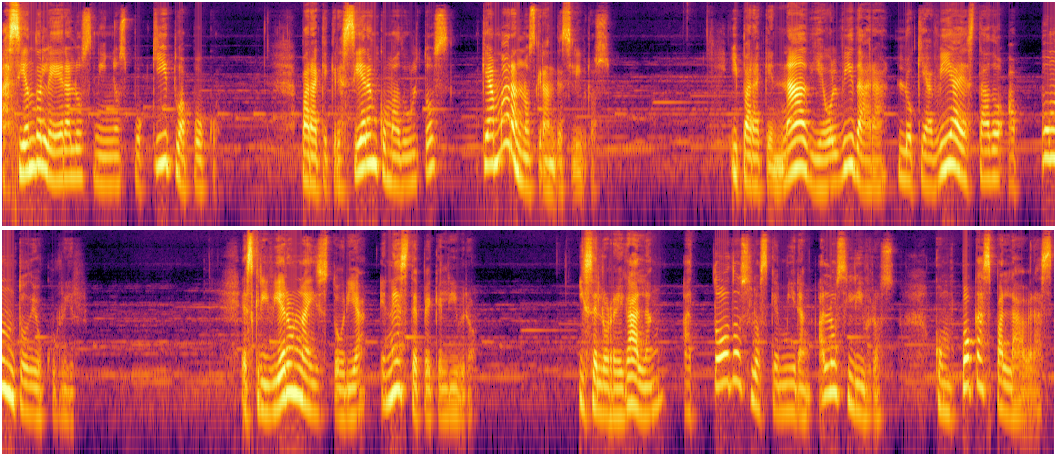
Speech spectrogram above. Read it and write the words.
haciendo leer a los niños poquito a poco, para que crecieran como adultos que amaran los grandes libros y para que nadie olvidara lo que había estado a punto de ocurrir. Escribieron la historia en este pequeño libro y se lo regalan todos los que miran a los libros con pocas palabras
